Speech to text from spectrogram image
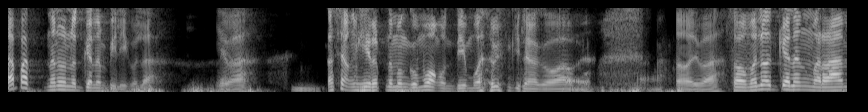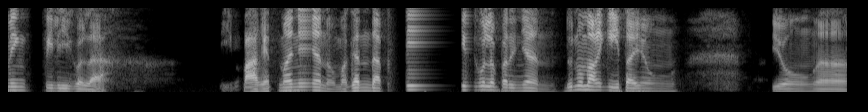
dapat nanonood ka ng pelikula. Di ba? Mm. Kasi ang hirap naman gumawa kung di mo alam yung ginagawa mo. Oh, di ba? So, manood ka ng maraming pelikula. Pangit man yan, o maganda. Pelikula pa rin yan. Doon mo makikita yung yung ah,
